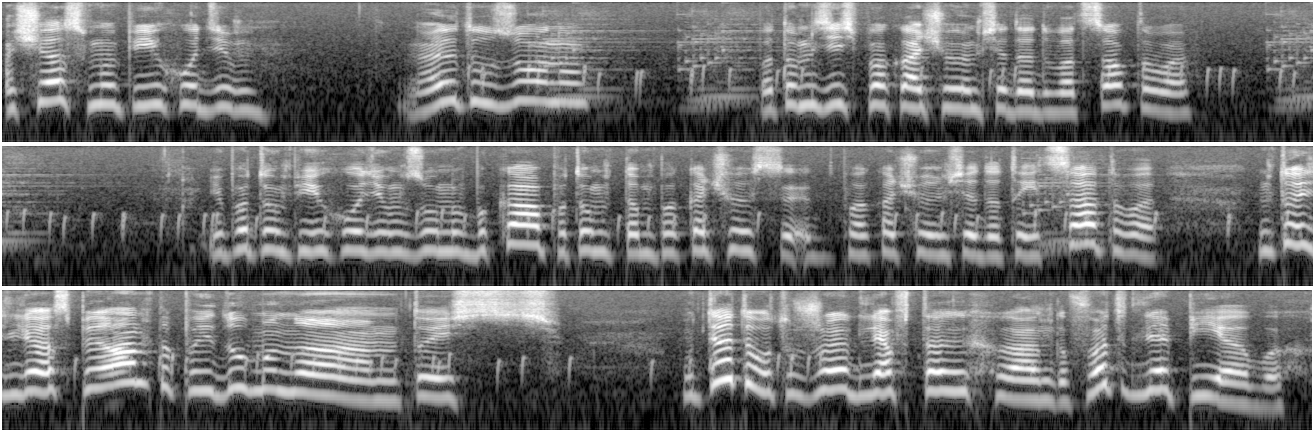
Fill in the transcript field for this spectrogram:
А сейчас мы переходим на эту зону. Потом здесь покачиваемся до 20 -го. И потом переходим в зону БК, потом там покачиваемся, покачиваемся до 30 -го. Ну, то есть для аспиранта придумано, то есть... Вот это вот уже для вторых рангов, это для первых.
